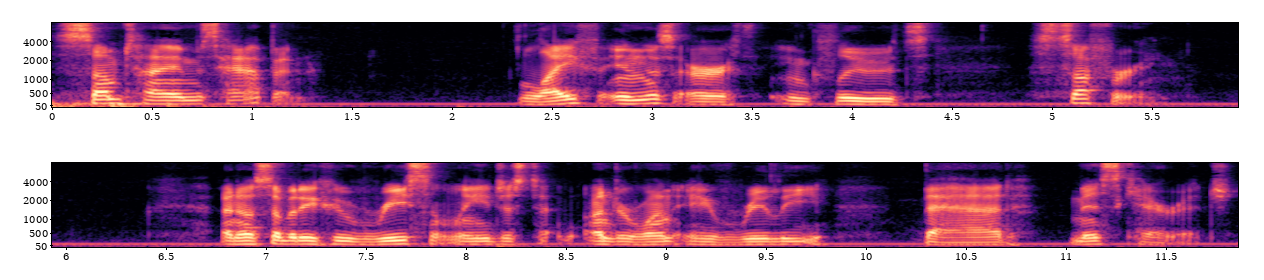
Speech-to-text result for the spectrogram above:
sometimes happen. Life in this earth includes suffering. I know somebody who recently just underwent a really bad miscarriage.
